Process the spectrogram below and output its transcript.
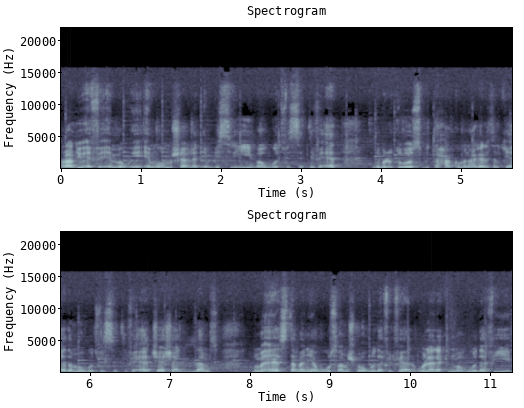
راديو FM و AM ومشغل MP3 موجود في الست فئات. بلوتوث بالتحكم من عجله القيادة موجود في الست فئات. شاشة لمس مقاس 8 بوصة مش موجودة في الفئة الأولى لكن موجودة في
